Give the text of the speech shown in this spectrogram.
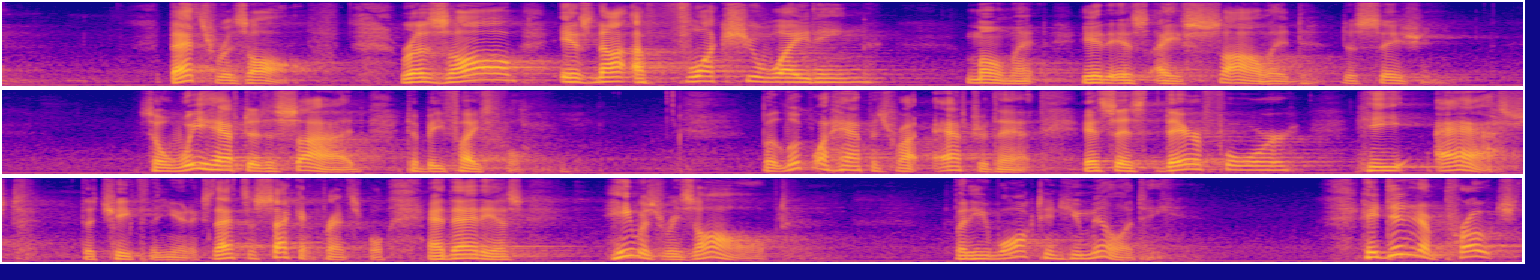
That's resolve. Resolve is not a fluctuating moment, it is a solid decision. So we have to decide to be faithful. But look what happens right after that. It says, Therefore, he asked the chief of the eunuchs. That's the second principle, and that is, he was resolved, but he walked in humility. He didn't approach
